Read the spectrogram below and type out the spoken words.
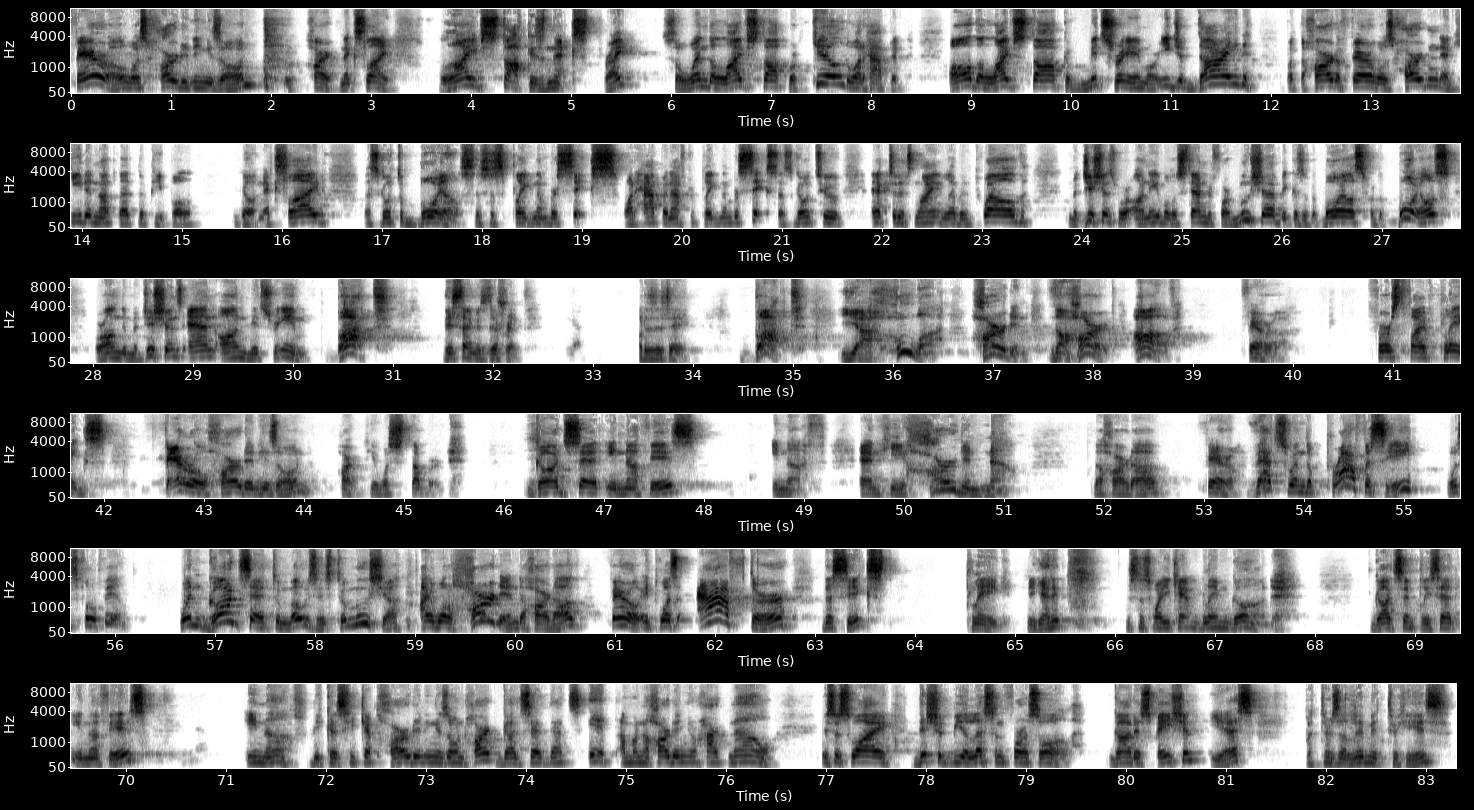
Pharaoh was hardening his own heart. Next slide. Livestock is next, right? So when the livestock were killed, what happened? All the livestock of Mitzrayim or Egypt died, but the heart of Pharaoh was hardened and he did not let the people go. Next slide. Let's go to boils. This is plague number six. What happened after plague number six? Let's go to Exodus 9, 11, 12. magicians were unable to stand before Musha because of the boils, for the boils were on the magicians and on Mitzrayim. But this time is different. What does it say? But Yahuwah hardened the heart of Pharaoh. First five plagues, Pharaoh hardened his own heart. He was stubborn. God said, Enough is enough. And he hardened now the heart of Pharaoh. That's when the prophecy was fulfilled. When God said to Moses, to Musha, I will harden the heart of Pharaoh. It was after the sixth plague. You get it? This is why you can't blame God. God simply said, Enough is enough because he kept hardening his own heart. God said, That's it. I'm going to harden your heart now. This is why this should be a lesson for us all. God is patient, yes, but there's a limit to his.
